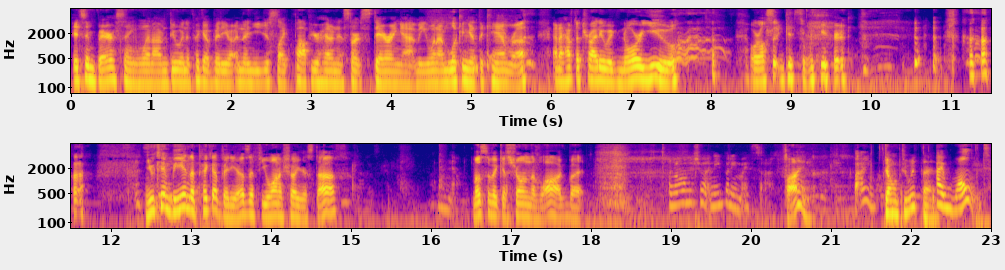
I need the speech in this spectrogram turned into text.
It's embarrassing when I'm doing a pickup video and then you just like pop your head in and start staring at me when I'm looking at the camera and I have to try to ignore you or else it gets weird. You can be in the pickup videos if you want to show your stuff. No. Most of it gets shown in the vlog, but I don't want to show anybody my stuff. fine. Fine. Don't do it then. I won't.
